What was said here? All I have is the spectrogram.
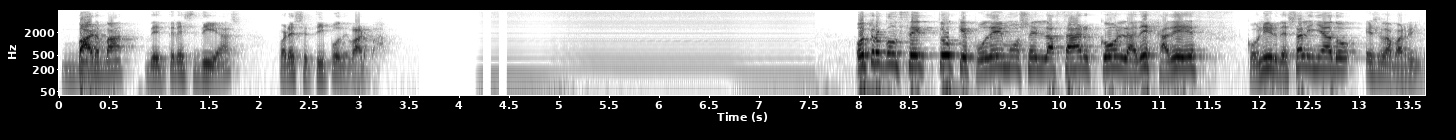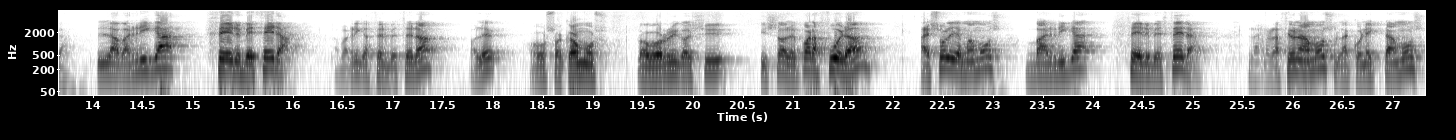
barba de tres días para ese tipo de barba. Otro concepto que podemos enlazar con la dejadez, con ir desaliñado, es la barriga. La barriga cervecera. La barriga cervecera, ¿vale? O sacamos la barriga así y sale para afuera, a eso le llamamos barriga cervecera. La relacionamos, la conectamos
